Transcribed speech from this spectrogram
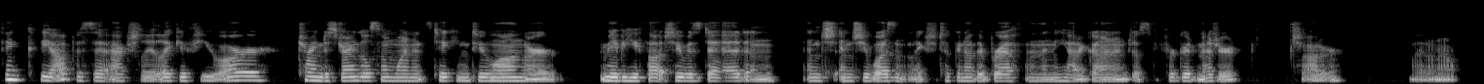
think the opposite, actually. Like, if you are trying to strangle someone, it's taking too long, or maybe he thought she was dead and and sh- and she wasn't like she took another breath and then he had a gun and just for good measure shot her. I don't know.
